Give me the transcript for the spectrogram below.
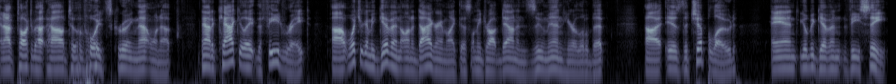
And I've talked about how to avoid screwing that one up. Now to calculate the feed rate, uh, what you're going to be given on a diagram like this, let me drop down and zoom in here a little bit, uh, is the chip load, and you'll be given VC.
